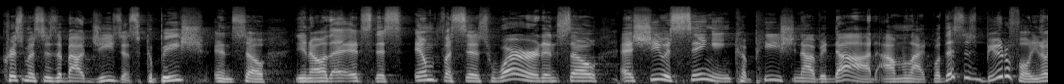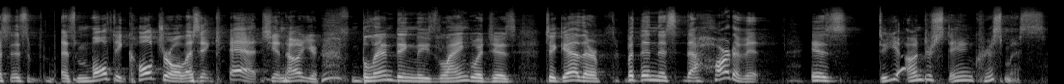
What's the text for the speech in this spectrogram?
Christmas is about Jesus, capiche? And so, you know, that it's this emphasis word. And so as she was singing Capeesh Navidad, I'm like, well, this is beautiful. You know, it's, it's as multicultural as it gets. You know, you're blending these languages together. But then this, the heart of it is do you understand Christmas?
